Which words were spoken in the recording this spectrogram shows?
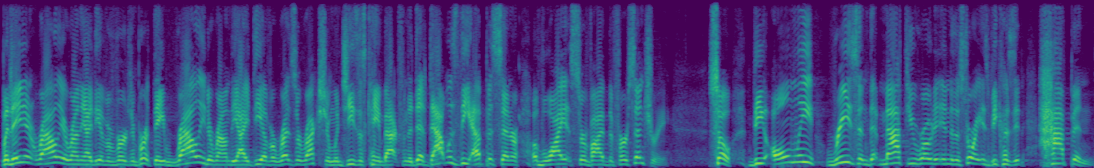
But they didn't rally around the idea of a virgin birth. They rallied around the idea of a resurrection when Jesus came back from the dead. That was the epicenter of why it survived the first century. So the only reason that Matthew wrote it into the story is because it happened.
